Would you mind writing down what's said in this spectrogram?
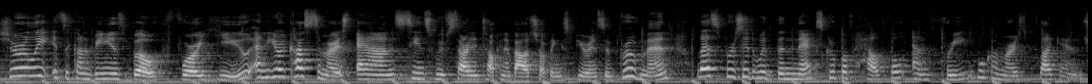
Surely it's a convenience both for you and your customers, and since we've started talking about shopping experience improvement, let's proceed with the next group of helpful and free WooCommerce plugins.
